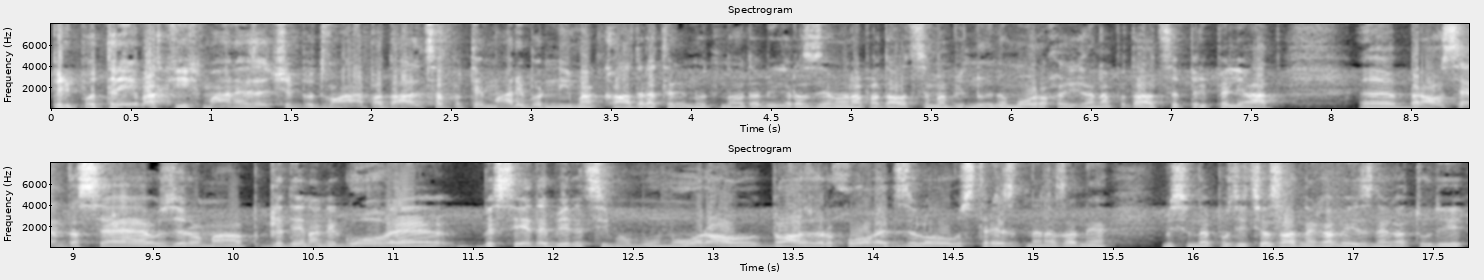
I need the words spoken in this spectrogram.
pri potrebah, ki jih ima, ne, zdaj, če bo dva napadalca, potem Maribor nima kadra trenutno, da bi ga razdelil napadalcem, bi nujno moral kakega napadalca pripeljati. Uh, bral sem, da se, oziroma glede na njegove besede, bi recimo mu moral Blažer Hovec zelo ustrezati. Ne na zadnje, mislim, da je pozicija zadnjega veznega tudi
